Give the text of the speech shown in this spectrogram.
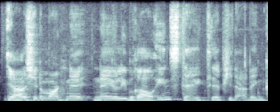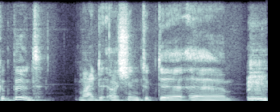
Ja, als je de markt ne- neoliberaal insteekt, heb je daar denk ik een punt. Maar de- als je natuurlijk de, eh,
